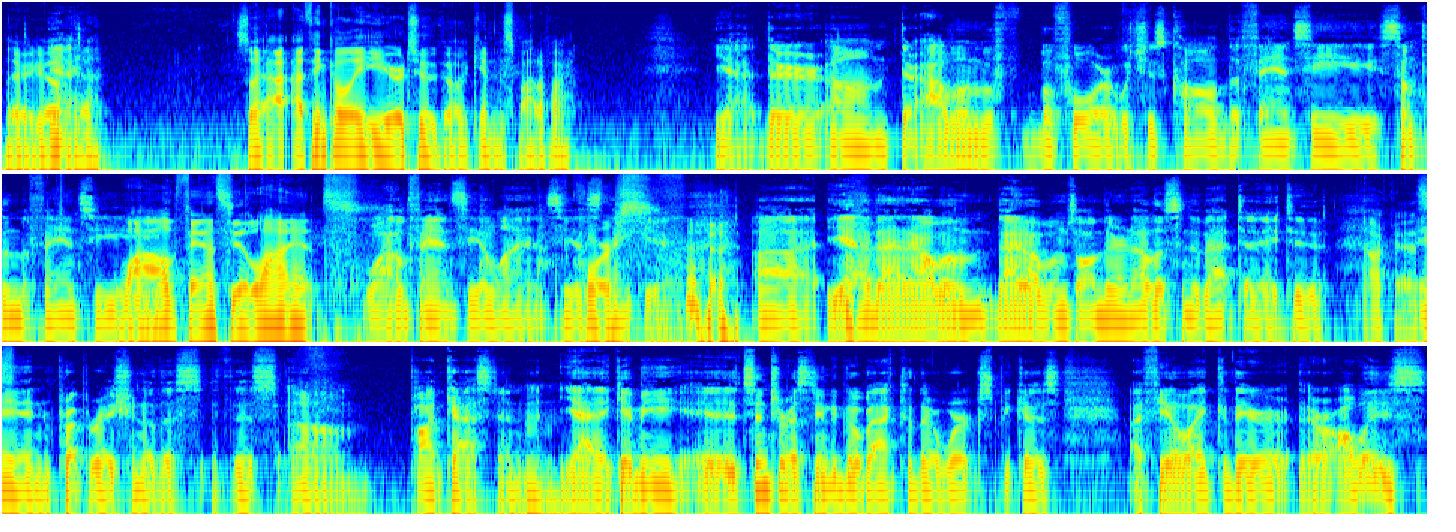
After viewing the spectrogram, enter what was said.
there you go. Yeah. So I, I think only a year or two ago it came to Spotify. Yeah, their um their album before, which is called the Fancy something the Fancy Wild Fancy Alliance. Wild Fancy Alliance. Yes, course. thank you. uh, yeah, that album that album's on there, and I listened to that today too. Okay. in preparation of this this um, podcast, and Hmm. yeah, it gave me. it- It's interesting to go back to their works because I feel like they're they're always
